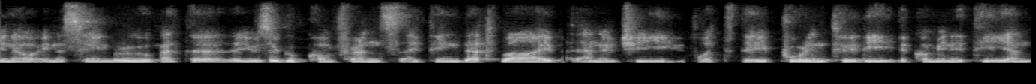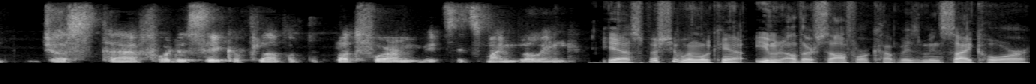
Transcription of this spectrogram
you know, in the same room at the, the user group conference, I think that vibe, energy, what they pour into the, the community and just uh, for the sake of love of the platform, it's it's mind blowing. Yeah, especially when looking at even other software companies. I mean, Sitecore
